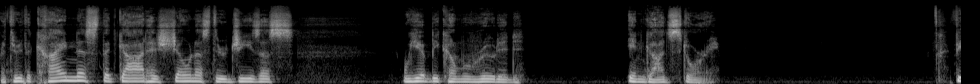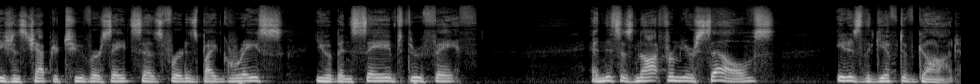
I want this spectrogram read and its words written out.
And through the kindness that God has shown us through Jesus, we have become rooted in God's story. Ephesians chapter 2 verse 8 says for it is by grace you have been saved through faith. And this is not from yourselves, it is the gift of God.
